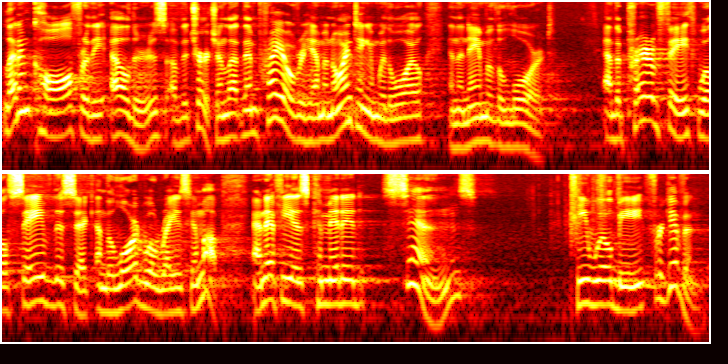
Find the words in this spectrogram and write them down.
Let him call for the elders of the church and let them pray over him, anointing him with oil in the name of the Lord. And the prayer of faith will save the sick, and the Lord will raise him up. And if he has committed sins, he will be forgiven.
